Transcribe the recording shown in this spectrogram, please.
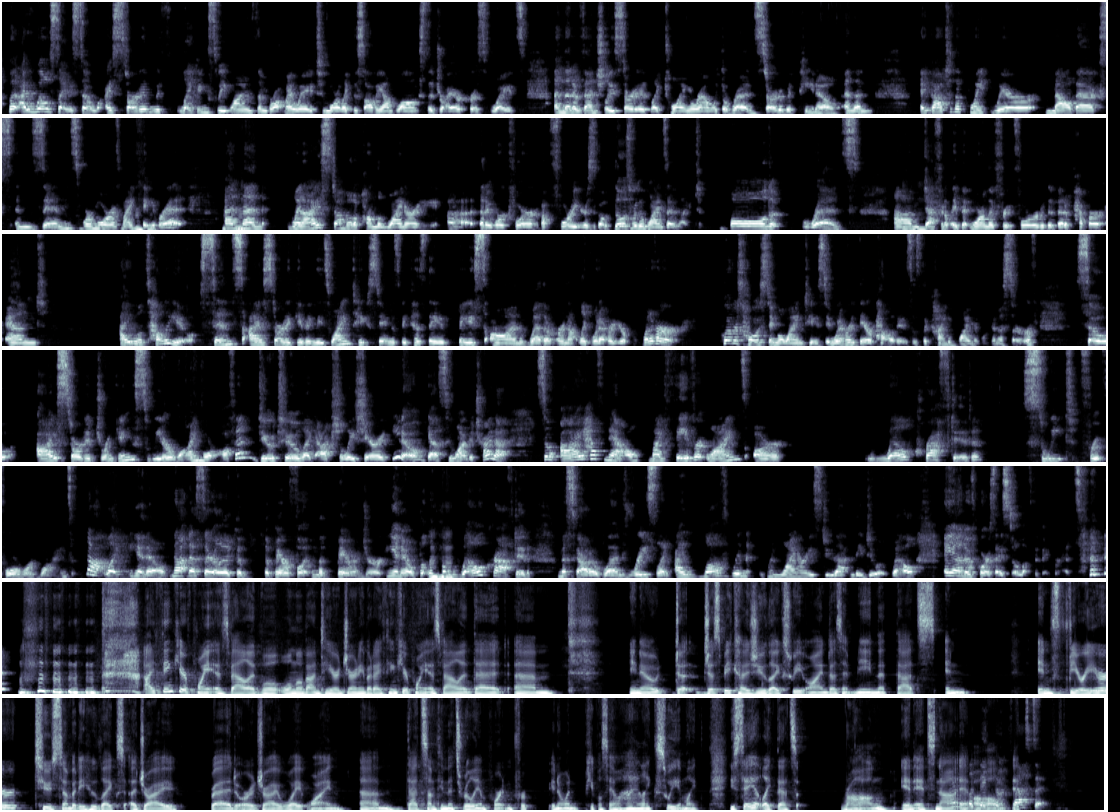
but I will say, so I started with liking sweet wines, then brought my way to more like the Sauvignon Blancs, the drier, crisp whites, and then eventually started like toying around with the reds, started with Pinot, and then it got to the point where Malbecs and Zins were more of my mm-hmm. favorite. Mm-hmm. And then when I stumbled upon the winery uh, that I worked for about four years ago, those were the wines I liked. Bold reds, um, mm-hmm. definitely a bit more on the fruit forward with a bit of pepper. And I will tell you, since I started giving these wine tastings, because they base on whether or not, like whatever your, whatever, whoever's hosting a wine tasting, whatever their palate is, is the kind of wine that we're going to serve. So I started drinking sweeter wine more often due to like actually sharing, you know, guests who wanted to try that. So I have now, my favorite wines are well crafted sweet fruit forward wines. Not like, you know, not necessarily like the, the barefoot and the Beringer, you know, but like mm-hmm. a well crafted Moscato blend, Riesling. I love when when wineries do that and they do it well. And of course I still love the big reds. I think your point is valid. We'll we'll move on to your journey, but I think your point is valid that um you know, d- just because you like sweet wine doesn't mean that that's in inferior to somebody who likes a dry red or a dry white wine. Um, that's something that's really important for, you know, when people say, oh, I like sweet, I'm like, you say it like that's wrong and it's not yeah, at all. They confess it.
